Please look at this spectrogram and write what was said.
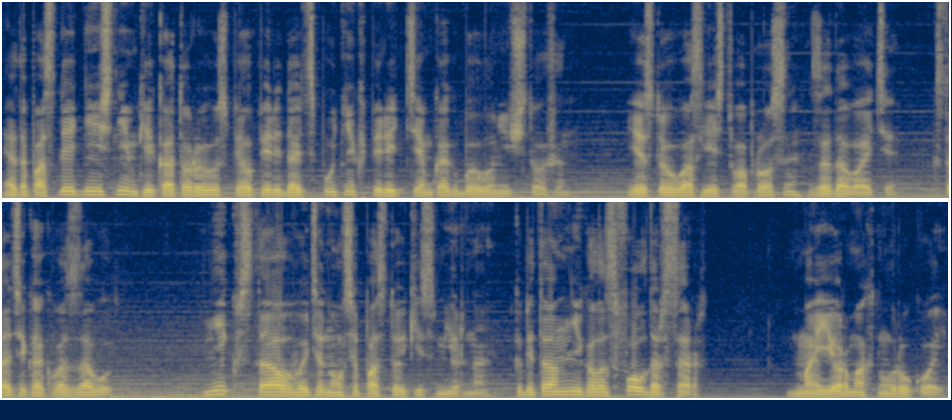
Это последние снимки, которые успел передать спутник перед тем, как был уничтожен. Если у вас есть вопросы, задавайте. Кстати, как вас зовут?» Ник встал, вытянулся по стойке смирно. «Капитан Николас Фолдер, сэр». Майор махнул рукой.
